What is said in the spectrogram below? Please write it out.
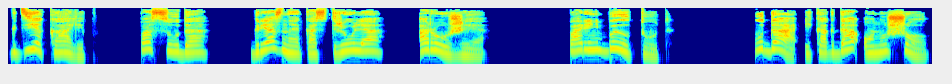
Где Калиб? Посуда, грязная кастрюля, оружие. Парень был тут. Куда и когда он ушел?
